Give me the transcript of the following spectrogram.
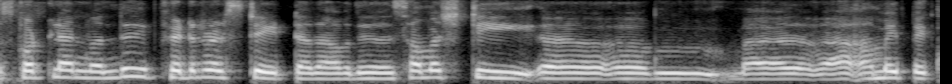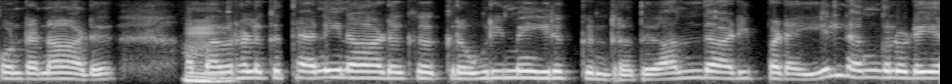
ஸ்காட்லாந்து வந்து ஃபெடரல் ஸ்டேட் அதாவது சமஷ்டி அமைப்பை கொண்ட நாடு. அப்ப. அவர்களுக்கு தனி நாடு கேட்கிற உரிமை இருக்கின்றது. அந்த அடிப்படையில் எங்களுடைய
